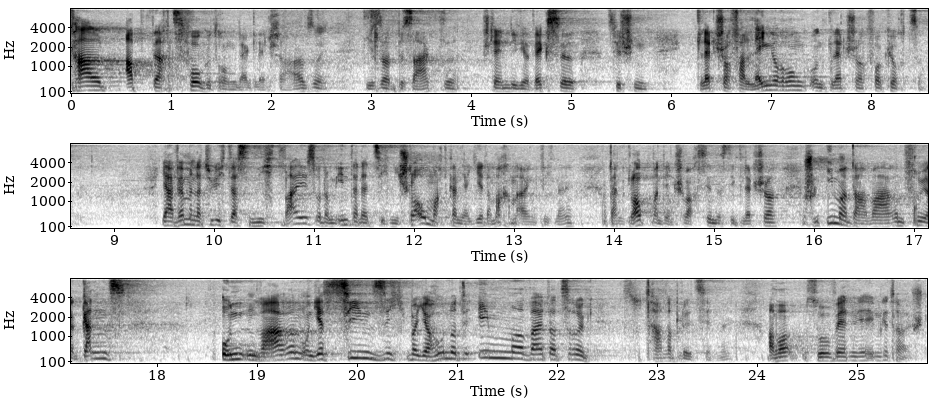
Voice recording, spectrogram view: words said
talabwärts vorgedrungen, der Gletscher. Also dieser besagte ständige Wechsel zwischen Gletscherverlängerung und Gletscherverkürzung. Ja, wenn man natürlich das nicht weiß oder im Internet sich nicht schlau macht, kann ja jeder machen eigentlich, ne? dann glaubt man den Schwachsinn, dass die Gletscher schon immer da waren, früher ganz unten waren und jetzt ziehen sie sich über Jahrhunderte immer weiter zurück. Das ist totaler Blödsinn. Ne? Aber so werden wir eben getäuscht.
